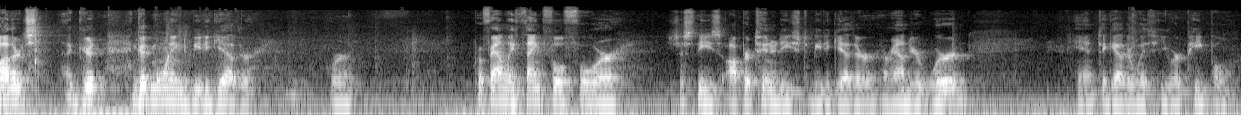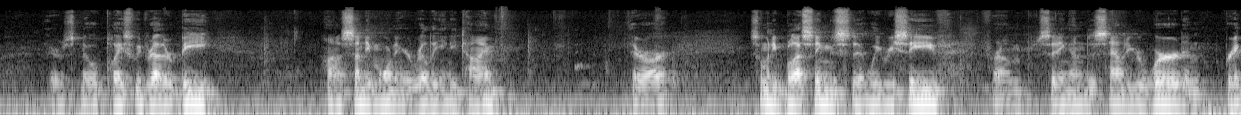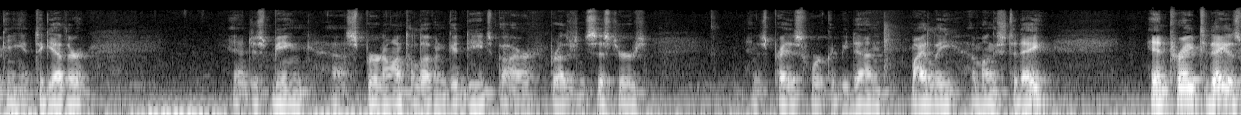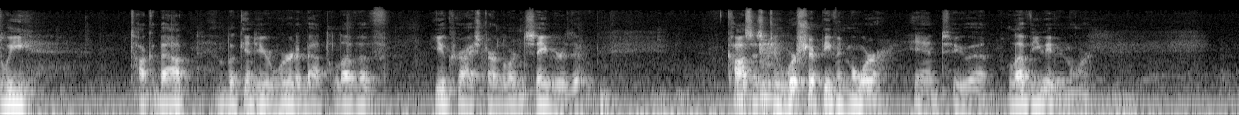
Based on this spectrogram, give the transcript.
Father, it's a good, good morning to be together. We're profoundly thankful for just these opportunities to be together around your word and together with your people. There's no place we'd rather be on a Sunday morning or really any time. There are so many blessings that we receive from sitting under the sound of your word and breaking it together and just being uh, spurred on to love and good deeds by our brothers and sisters. And just pray this work would be done mightily among us today. And pray today as we talk about and look into your word about the love of you, Christ, our Lord and Savior, that cause us to worship even more and to uh, love you even more.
